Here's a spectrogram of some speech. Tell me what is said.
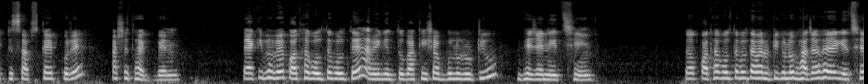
একটি সাবস্ক্রাইব করে পাশে থাকবেন। তো একইভাবে কথা বলতে বলতে আমি কিন্তু বাকি সবগুলো রুটিও ভেজে নিচ্ছি। তো কথা বলতে বলতে আমার রুটিগুলো ভাজা হয়ে গেছে।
